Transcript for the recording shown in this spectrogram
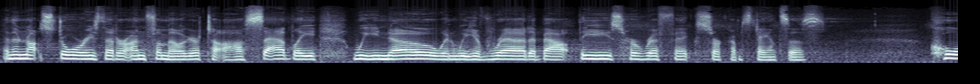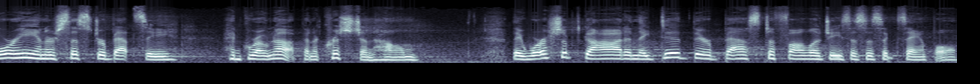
And they're not stories that are unfamiliar to us. Sadly, we know and we have read about these horrific circumstances. Corrie and her sister Betsy had grown up in a Christian home. They worshiped God and they did their best to follow Jesus' example.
